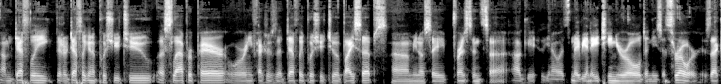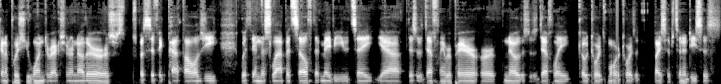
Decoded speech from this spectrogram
um, definitely that are definitely going to push you to a slap repair, or any factors that definitely push you to a biceps? Um, you know, say for instance, uh, I'll get you know it's maybe an 18 year old and he's a thrower. Is that going to push you one direction or another, or specific pathology within the slap itself that maybe you'd say, yeah, this is definitely a repair, or no, this is definitely go towards more towards a biceps tenodesis?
